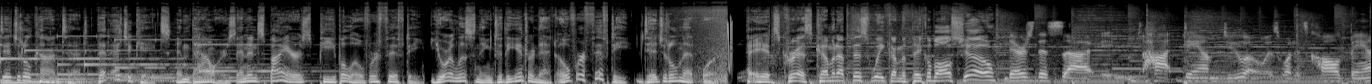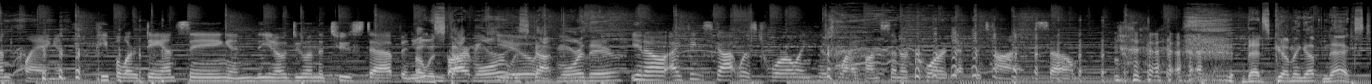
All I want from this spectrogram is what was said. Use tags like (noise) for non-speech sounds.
Digital content that educates, empowers, and inspires people over 50. You're listening to the Internet Over 50 Digital Network. Hey, it's Chris coming up this week on the Pickleball Show. There's this uh, hot damn duo, is what it's called, band playing, and (laughs) people are dancing and you know doing the two step and oh, eating was Scott barbecue. Moore? Was Scott Moore there? You know, I think Scott was twirling his wife on center court at the time. So, (laughs) That's coming up next.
